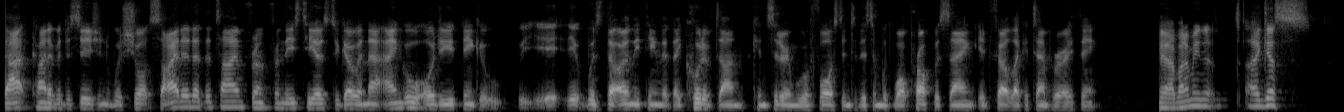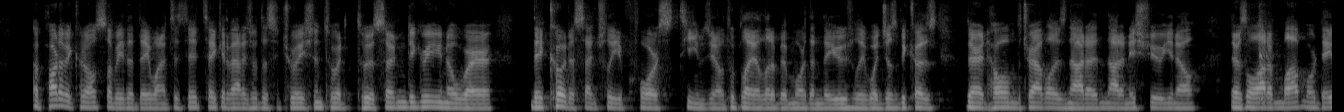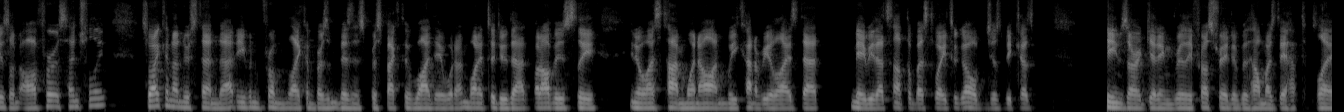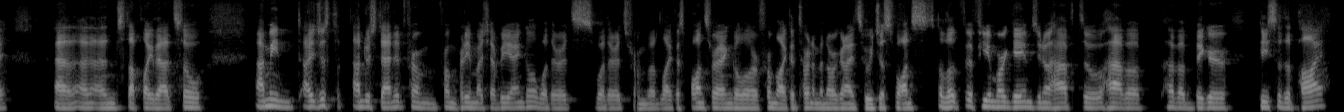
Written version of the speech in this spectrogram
that kind of a decision was short-sighted at the time from from these TOs to go in that angle, or do you think it, it, it was the only thing that they could have done, considering we were forced into this, and with what Prof was saying, it felt like a temporary thing. Yeah, but I mean, I guess a part of it could also be that they wanted to take advantage of the situation to a, to a certain degree, you know, where they could essentially force teams, you know, to play a little bit more than they usually would, just because they're at home. The travel is not a not an issue. You know, there's a lot of lot more days on offer essentially. So I can understand that even from like a business perspective why they would wanted to do that. But obviously, you know, as time went on, we kind of realized that maybe that's not the best way to go, just because teams are getting really frustrated with how much they have to play and, and, and stuff like that. So I mean, I just understand it from from pretty much every angle, whether it's whether it's from a, like a sponsor angle or from like a tournament organizer who just wants a, little, a few more games, you know, have to have a have a bigger piece of the pie.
